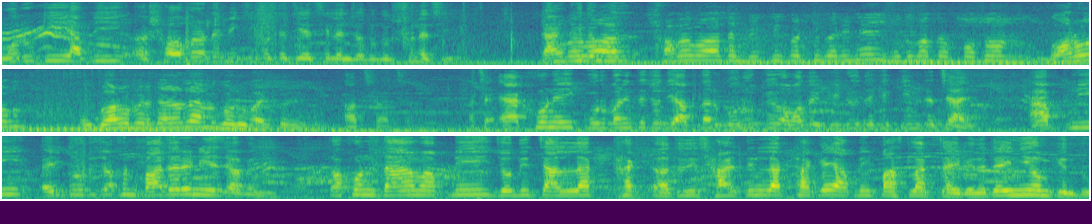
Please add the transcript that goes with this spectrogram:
গরুটি আপনি সবরাতে বিক্রি করতে চেয়েছিলেন যতদূর শুনেছি। সবে বলাতে বিক্রি করতে পারি নাই শুধুমাত্র প্রচুর গরম। এই গরমের কারণে আমি গরু বাইর করে আচ্ছা আচ্ছা। আচ্ছা এখন এই কোরবানিতে যদি আপনার গরু কেউ আমাদের ভিডিও দেখে কিনতে চায় আপনি এই গরুটি যখন বাজারে নিয়ে যাবেন তখন দাম আপনি যদি চার লাখ থাক যদি সাড়ে তিন লাখ থাকে আপনি পাঁচ লাখ চাইবেন। এটাই নিয়ম কিন্তু।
